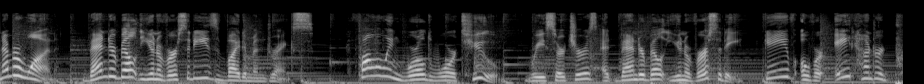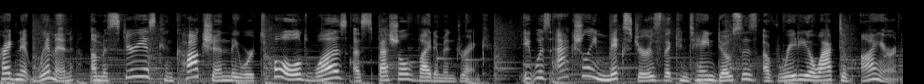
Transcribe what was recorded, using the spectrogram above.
Number 1. Vanderbilt University's vitamin drinks. Following World War II, researchers at Vanderbilt University gave over 800 pregnant women a mysterious concoction they were told was a special vitamin drink. It was actually mixtures that contained doses of radioactive iron,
